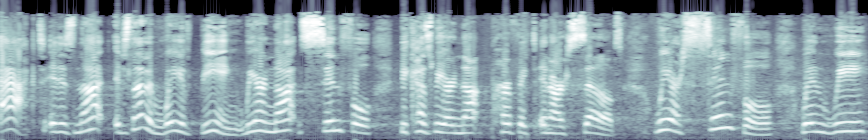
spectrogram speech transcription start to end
act. It is not it is not a way of being. We are not sinful because we are not perfect in ourselves. We are sinful when we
